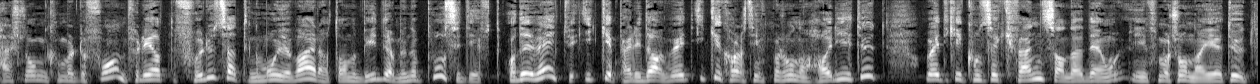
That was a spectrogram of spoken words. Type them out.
herr kommer til å få den. fordi at Forutsetningen må jo være at han bidrar med noe positivt. Og det vet vi ikke per i dag. Vi vet ikke hva slags informasjon han har gitt ut, og vi vet ikke konsekvensene av den informasjonen han har gitt ut.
